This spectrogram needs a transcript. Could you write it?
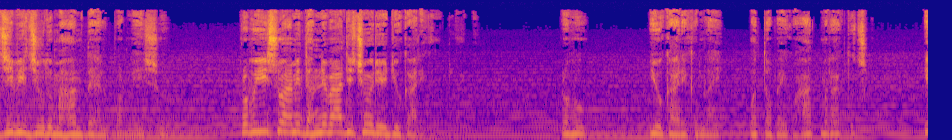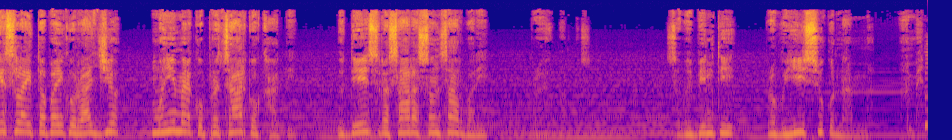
जीवी जिउँदो महान दयाल परमेश्वर प्रभु यीशु हामी धन्यवादी छौँ रेडियो कार्यक्रमको लागि। प्रभु यो कार्यक्रमलाई म तपाईँको हातमा राख्दछु। यसलाई तपाईँको राज्य महिमाको प्रचारको खातिर यो देश र सारा संसारभरि प्रयोग गर्नुहोस् सबै बिन्ती प्रभु यीशुको नाममा। आमेन।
